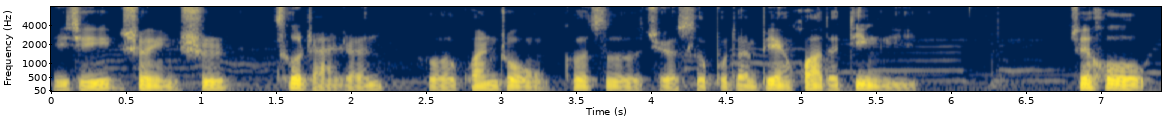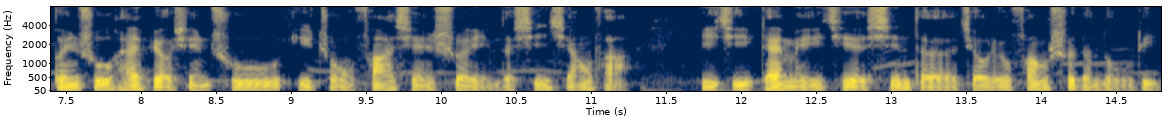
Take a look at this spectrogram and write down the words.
以及摄影师、策展人和观众各自角色不断变化的定义。最后，本书还表现出一种发现摄影的新想法，以及该媒介新的交流方式的努力。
